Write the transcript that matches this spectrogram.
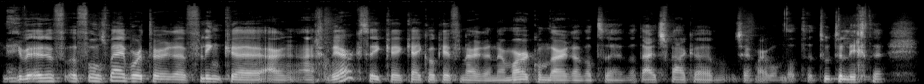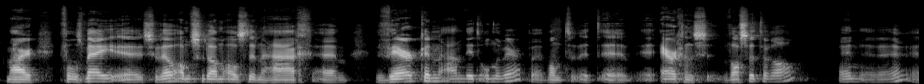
nee, we, volgens mij wordt er flink uh, aan, aan, gewerkt. Ik kijk ook even naar, naar Mark om daar wat, wat uitspraken, zeg maar, om dat toe te lichten. Maar volgens mij, zowel Amsterdam als Den Haag um, werken aan dit onderwerp. Want het, ergens was het er al. En, uh,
